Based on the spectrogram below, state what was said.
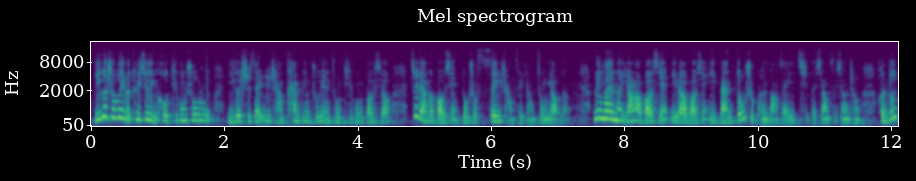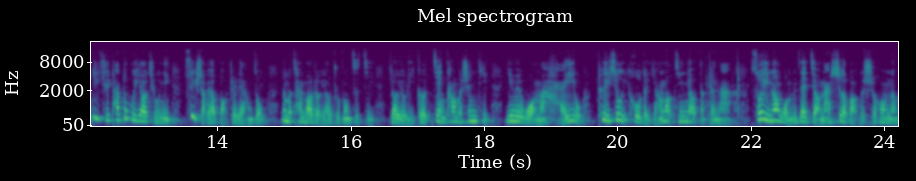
一个是为了退休以后提供收入，一个是在日常看病住院中提供报销，这两个保险都是非常非常重要的。另外呢，养老保险、医疗保险一般都是捆绑在一起的，相辅相成。很多地区它都会要求你最少要保这两种。那么参保者要注重自己要有一个健康的身体，因为我们还还有退休以后的养老金要等着拿。所以呢，我们在缴纳社保的时候呢，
